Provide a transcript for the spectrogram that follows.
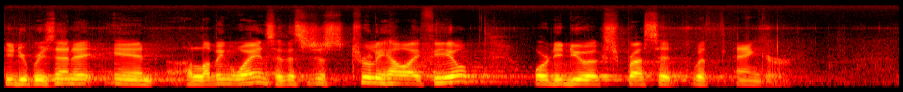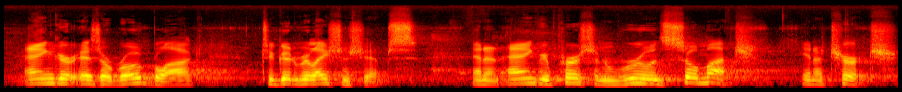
Did you present it in a loving way and say, This is just truly how I feel? Or did you express it with anger? Anger is a roadblock to good relationships, and an angry person ruins so much in a church.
